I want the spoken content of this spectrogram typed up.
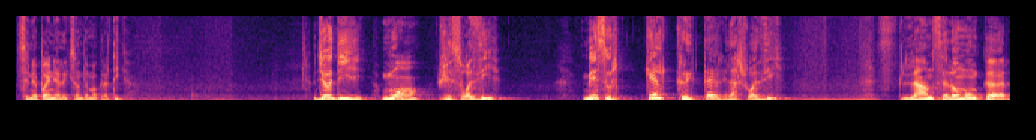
Ce n'est pas une élection démocratique. Dieu dit, moi, j'ai choisi. Mais sur quels critères il a choisi? L'âme selon mon cœur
